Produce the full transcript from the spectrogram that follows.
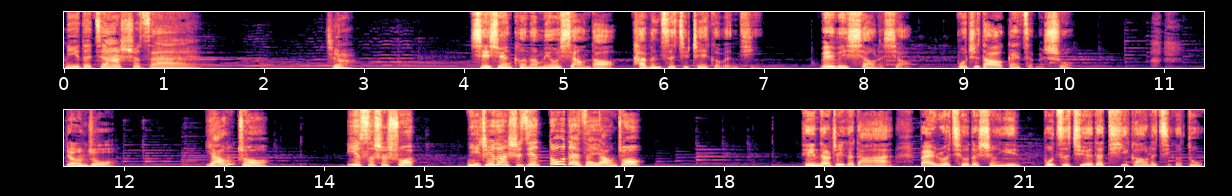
你的家是在？家。谢轩可能没有想到他问自己这个问题，微微笑了笑，不知道该怎么说。扬州，扬州，意思是说，你这段时间都待在扬州。听到这个答案，白若秋的声音不自觉的提高了几个度，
